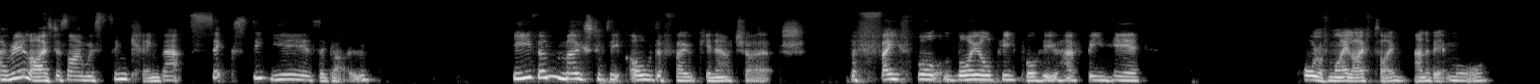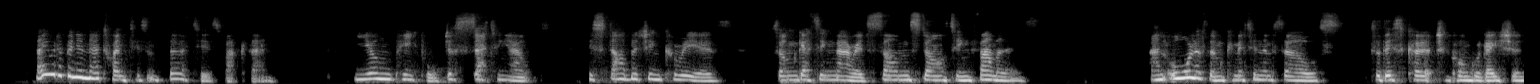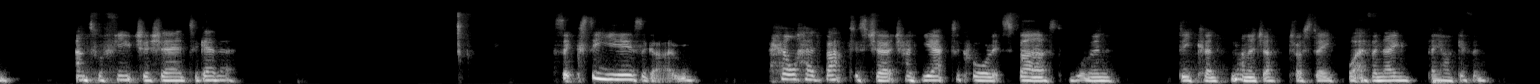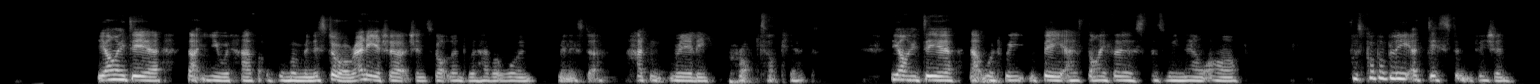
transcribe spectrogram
I realised as I was thinking that 60 years ago, even most of the older folk in our church, the faithful, loyal people who have been here all of my lifetime and a bit more, they would have been in their 20s and 30s back then. Young people just setting out, establishing careers, some getting married, some starting families, and all of them committing themselves to this church and congregation and to a future shared together. 60 years ago, Hillhead Baptist Church had yet to call its first woman deacon, manager, trustee, whatever name they are given. The idea that you would have a woman minister or any church in Scotland would have a woman minister hadn't really cropped up yet. The idea that would we be as diverse as we now are was probably a distant vision.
